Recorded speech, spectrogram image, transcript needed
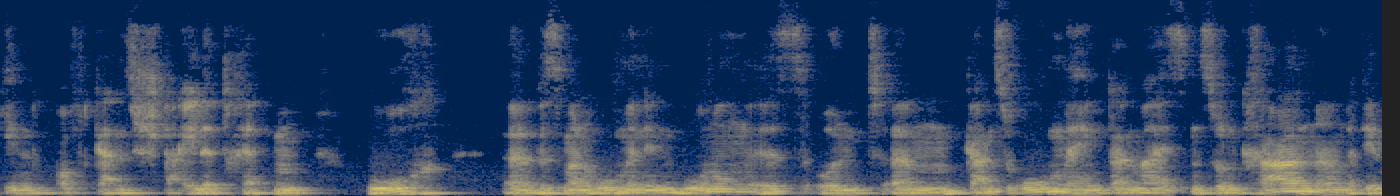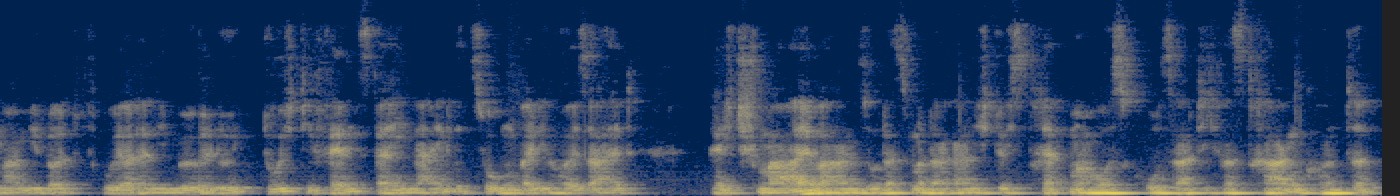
gehen oft ganz steile Treppen hoch, bis man oben in den Wohnungen ist und ähm, ganz oben hängt dann meistens so ein Kran, ne, mit dem haben die Leute früher dann die Möbel durch die Fenster hineingezogen, weil die Häuser halt recht schmal waren, so dass man da gar nicht durchs Treppenhaus großartig was tragen konnte.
